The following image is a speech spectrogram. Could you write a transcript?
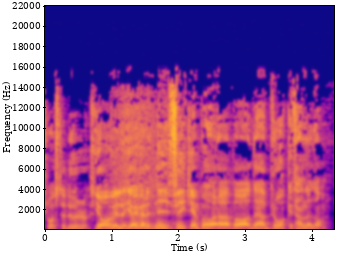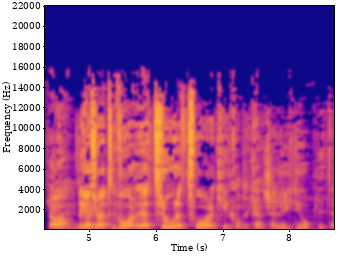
Slås det dörrar också? Jag, vill, jag är väldigt nyfiken på att höra vad det här bråket handlade om. Ja, det Jag tror att, vår, jag tror att två av våra killkompisar kanske har rykt ihop lite.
